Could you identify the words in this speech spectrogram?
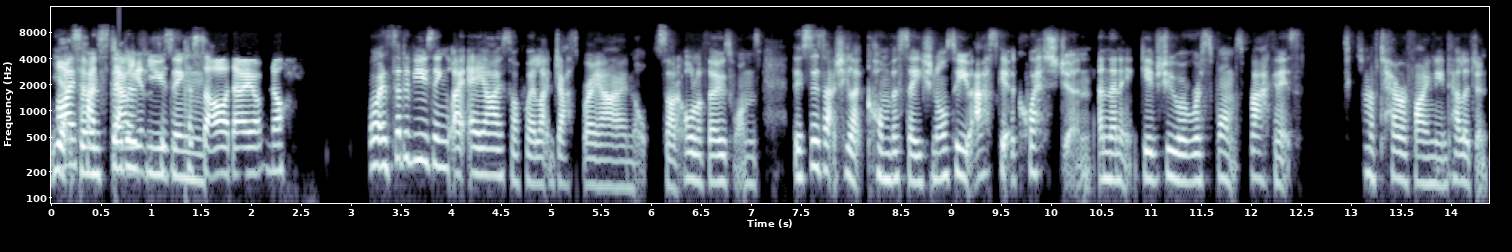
Yeah, I've so instead of using Passado. I'm not. Or instead of using like AI software like Jasper AI and all, of those ones, this is actually like conversational. So you ask it a question and then it gives you a response back, and it's kind of terrifyingly intelligent.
